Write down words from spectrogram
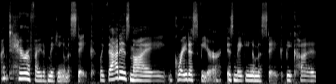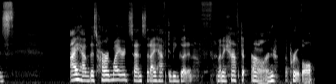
I'm terrified of making a mistake. Like that is my greatest fear is making a mistake because I have this hardwired sense that I have to be good enough and I have to earn approval.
